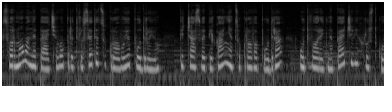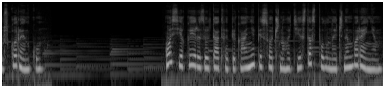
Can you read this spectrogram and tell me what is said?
Сформоване печиво притрусити цукровою пудрою. Під час випікання цукрова пудра утворить на печиві хрустку скоринку. Ось який результат випікання пісочного тіста з полуничним варенням.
